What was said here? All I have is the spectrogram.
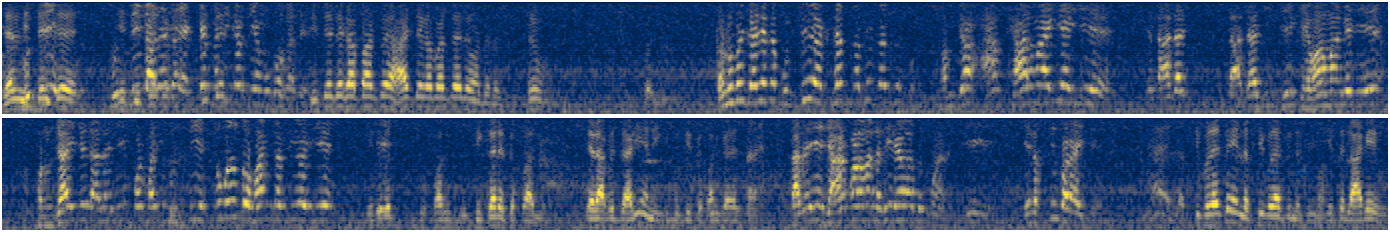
જયારે નિશ્ચય છે સિત્તેર દાદાજી ટકા- accept નથી કરતી અમુક વખતે. સિત્તેર ટકા પાડતો સાઠ ટકા પાડતો વાંધો નથી. કનુભાઈ કહે કે બુદ્ધિ એક્સેપ્ટ નથી કરતી. સમજા આમ ખ્યાલમાં આવી જાય છે કે દાદા દાદાજી જે કહેવા માંગે છે સમજાય છે દાદાજી પણ પાછી બુદ્ધિ એટલું બધું તોફાન કરતી હોય છે તોફાન બુદ્ધિ કરે તોફાન ત્યારે આપણે જાણીએ ને કે બુદ્ધિ તોફાન કરે છે. દાદાજી જાણપણામાં નથી રહેવાતું પણ એ- એ લપસી પડાય છે. લપસી પડાય તો એ લપસી પડાતું નથી. એ તો લાગે એવું.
